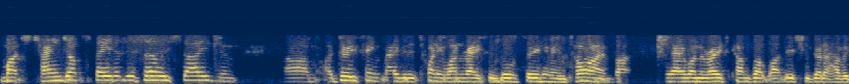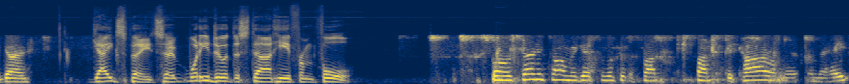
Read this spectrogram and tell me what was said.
much change up speed at this early stage, and um, I do think maybe the 21 races will suit him in time, but you know, when the race comes up like this, you've got to have a go. Gate speed. So, what do you do at the start here from four? Well, it's the only time we get to look at the front front of the car on the on the heat,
